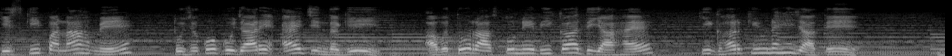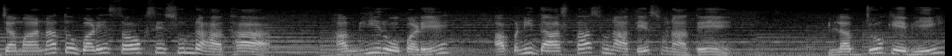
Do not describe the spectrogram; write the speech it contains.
किसकी पनाह में तुझको गुजारे ऐ ज़िंदगी? अब तो रास्तों ने भी कह दिया है कि घर क्यों नहीं जाते? जमाना तो बड़े शौक से सुन रहा था। हम ही रो पड़े, अपनी दास्ता सुनाते सुनाते। लफ्जों के भी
